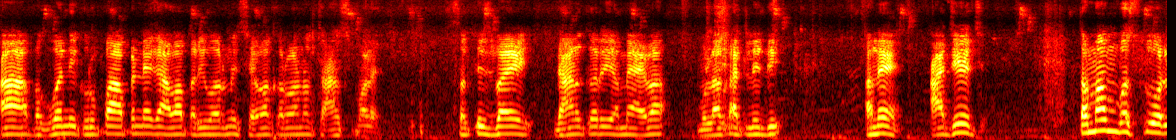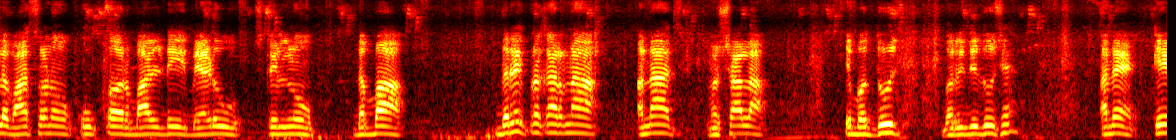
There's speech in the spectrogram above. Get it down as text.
આ ભગવાનની કૃપા આપણને કે આવા પરિવારોની સેવા કરવાનો ચાન્સ મળે. સતીશભાઈ જાણ કરી અમે આવ્યા, મુલાકાત લીધી અને આજે જ તમામ વસ્તુ એટલે વાસણો, કુકર, બાલડી, બેડું, સ્ટીલનું ડબ્બા, દરેક પ્રકારના અનાજ, મસાલા એ બધું જ ભરી દીધું છે અને એ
